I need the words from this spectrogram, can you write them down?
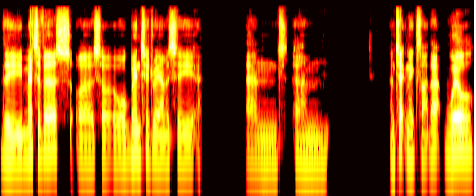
the metaverse, uh, so augmented reality, and um, and techniques like that will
